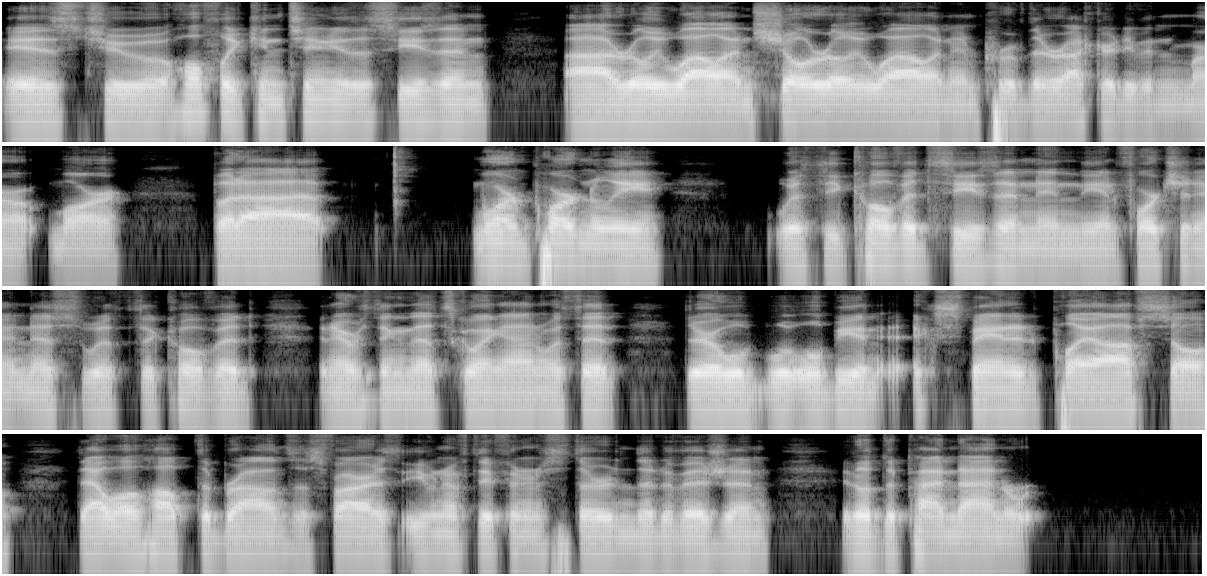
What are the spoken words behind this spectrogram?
is to hopefully continue the season uh, really well and show really well and improve their record even more. more. But uh, more importantly, with the COVID season and the unfortunateness with the COVID and everything that's going on with it, there will, will be an expanded playoff. So that will help the Browns as far as even if they finish third in the division, it'll depend on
